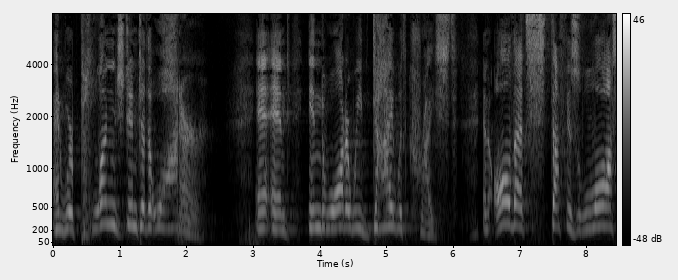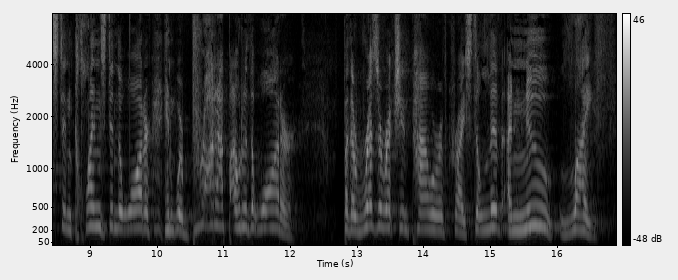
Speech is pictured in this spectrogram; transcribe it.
And we're plunged into the water and, in the water we die with Christ. And all that stuff is lost and cleansed in the water, and we're brought up out of the water by the resurrection power of Christ to live a new life.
